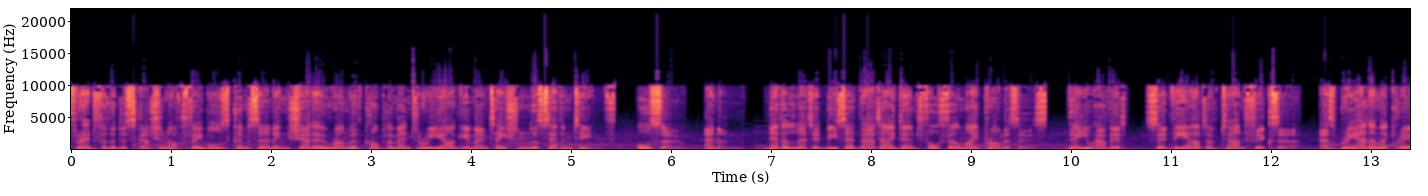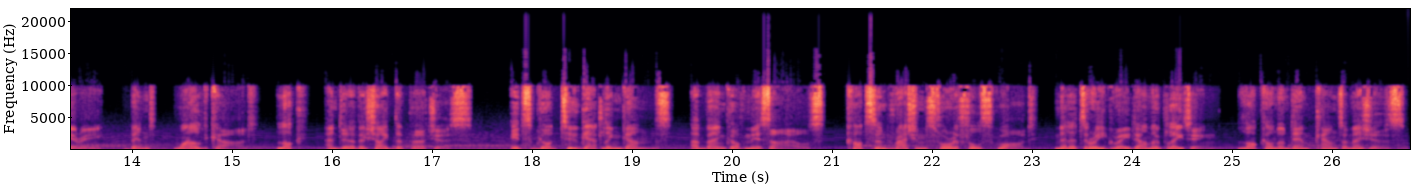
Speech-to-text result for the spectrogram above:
Thread for the discussion of fables concerning Shadowrun with complementary argumentation the 17th. Also, Anon, never let it be said that I don't fulfill my promises. There you have it, said the out-of-town fixer, as Brianna McCreary, Bent, Wildcard, Locke, and Dervish the purchase. It's got two Gatling guns, a bank of missiles, cots and rations for a full squad, military grade armor plating, lock-on and emp countermeasures,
